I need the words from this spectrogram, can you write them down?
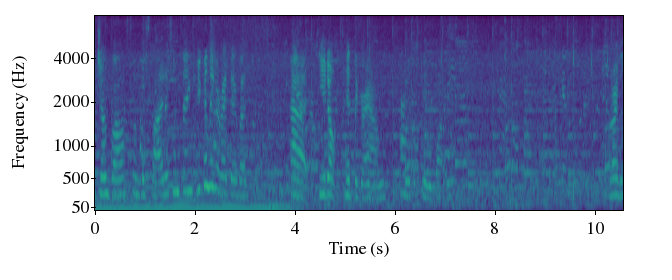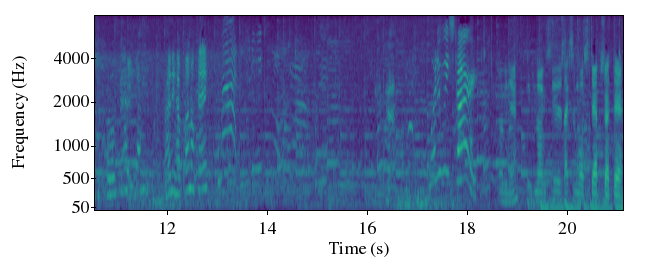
Like jump off of the slide or something, you can leave it right there, but uh, you don't hit the ground. You'll just be in the water. Alright, is it fun okay? Ready, have fun, okay? Where do we start? Over there. Look, see, there's like some little steps right there.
